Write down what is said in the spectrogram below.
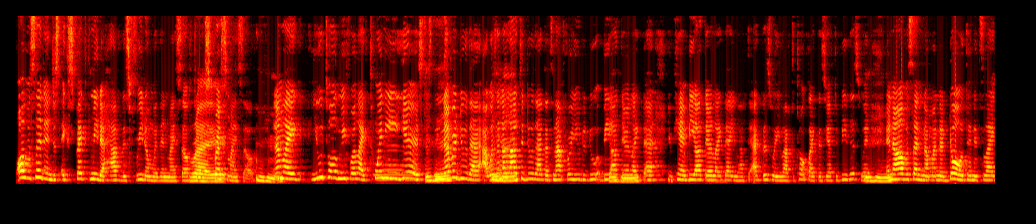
All of a sudden just expect me to have this freedom within myself Right. to express myself. Mm-hmm. And I'm like, you told me for like 20 years to mm-hmm. never do that. I wasn't mm-hmm. allowed to do that. That's not for you to do, be out there like that. You can't be out there like that. You have to act this way. You have to talk like this. You have to be this way. And now all of a sudden I'm an adult and it's like,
